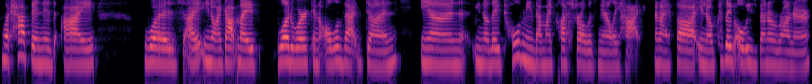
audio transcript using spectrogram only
what happened is I was I you know I got my blood work and all of that done and you know they told me that my cholesterol was nearly high and i thought you know because i've always been a runner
